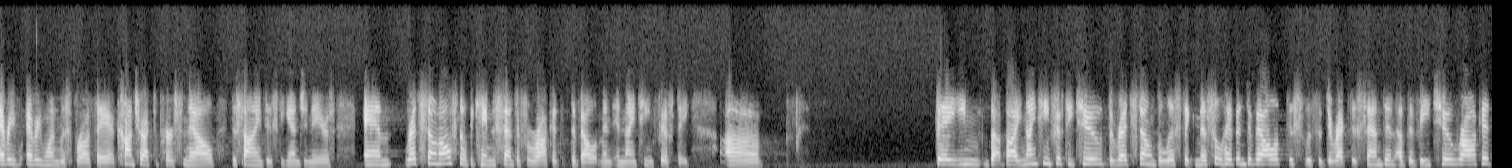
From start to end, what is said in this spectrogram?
every everyone was brought there. Contractor personnel, the scientists, the engineers, and Redstone also became the center for rocket development in 1950. Uh, they, by 1952, the Redstone ballistic missile had been developed. This was a direct descendant of the V 2 rocket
